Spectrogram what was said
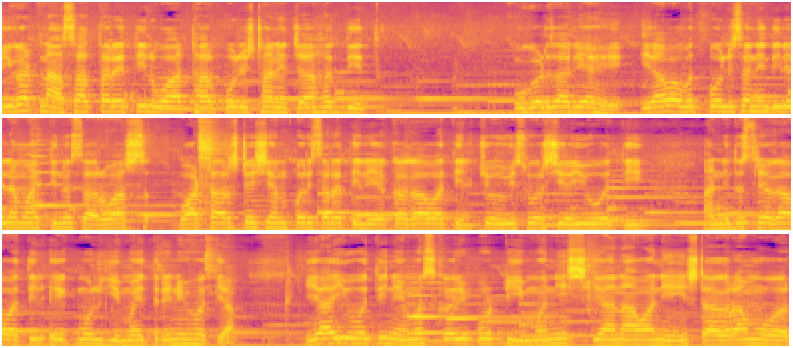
ही घटना साताऱ्यातील वाठार पोलीस ठाण्याच्या हद्दीत उघड झाली आहे. याबाबत पोलिसांनी दिलेल्या माहितीनुसार वास वाठार स्टेशन परिसरातील एका गावातील चोवीस वर्षीय युवती आणि दुसऱ्या गावातील एक मुलगी मैत्रिणी होत्या. या युवतीने मस्करीपोटी मनीष या नावाने इंस्टाग्रामवर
